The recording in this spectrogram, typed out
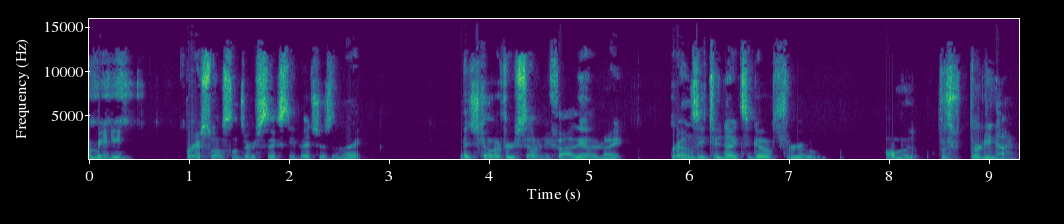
I mean, he, Bryce Wilson threw 60 pitches tonight. Mitch Keller threw 75 the other night. Roansy two nights ago threw almost 39.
